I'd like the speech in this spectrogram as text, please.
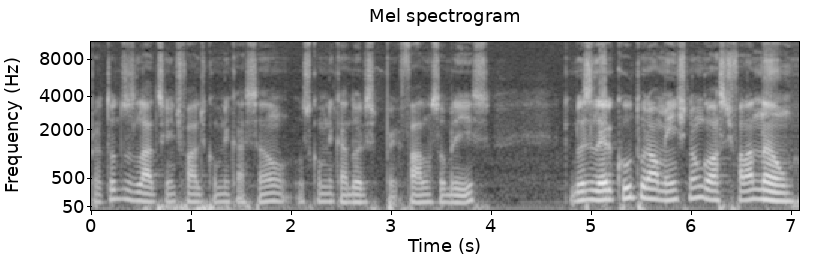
para todos os lados que a gente fala de comunicação, os comunicadores falam sobre isso, que o brasileiro culturalmente não gosta de falar não,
